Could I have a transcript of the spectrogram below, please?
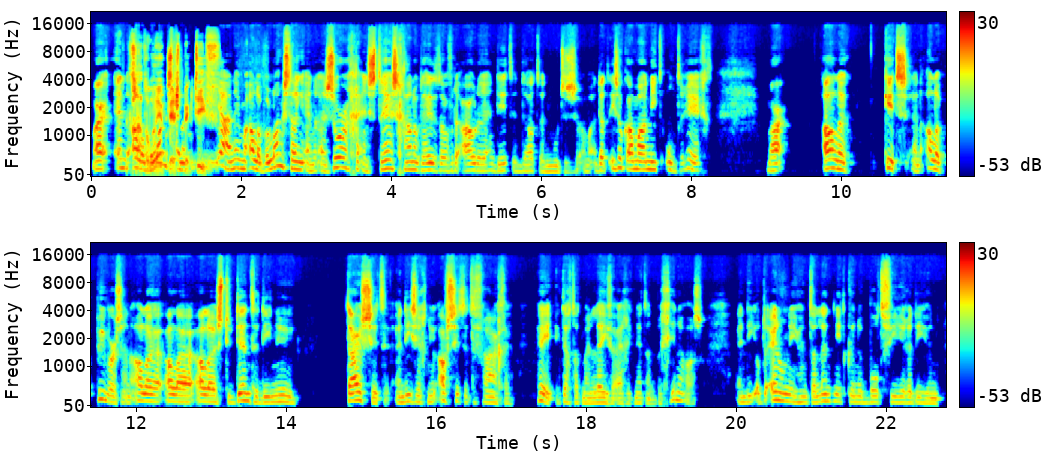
Maar, en het alle gaat perspectief. Ja, nee, maar alle belangstellingen en, en, zorgen en stress gaan ook de hele tijd over de ouderen en dit en dat. En moeten ze dat is ook allemaal niet onterecht. Maar alle kids en alle pubers en alle, alle, alle studenten die nu thuis zitten en die zich nu afzitten te vragen: hé, hey, ik dacht dat mijn leven eigenlijk net aan het beginnen was. En die op de een of andere manier hun talent niet kunnen botvieren, die hun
